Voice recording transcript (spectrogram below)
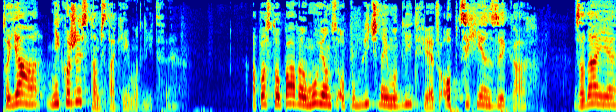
to ja nie korzystam z takiej modlitwy. Apostoł Paweł, mówiąc o publicznej modlitwie w obcych językach, zadaje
